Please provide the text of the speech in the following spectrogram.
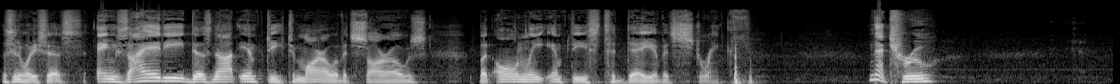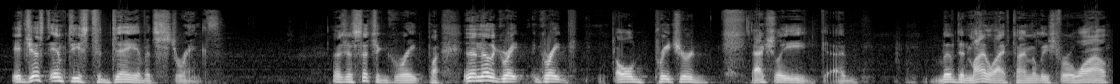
Listen to what he says Anxiety does not empty tomorrow of its sorrows, but only empties today of its strength. Isn't that true? It just empties today of its strength. That's just such a great point. And another great, great old preacher, actually, uh, lived in my lifetime, at least for a while,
